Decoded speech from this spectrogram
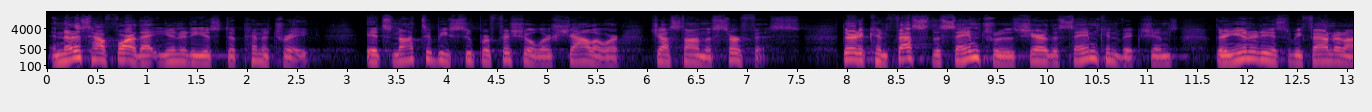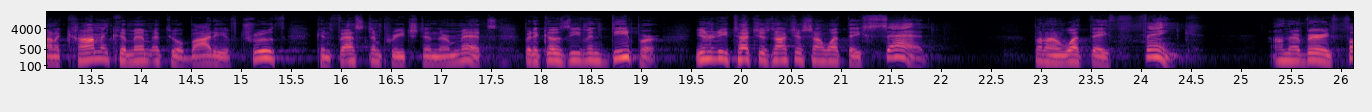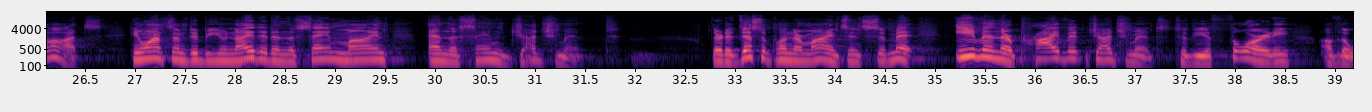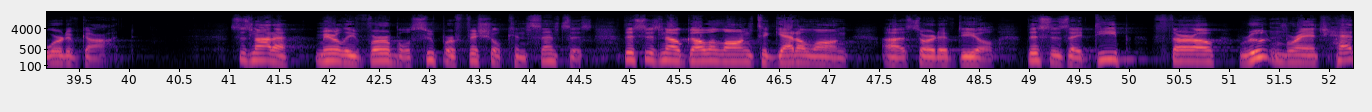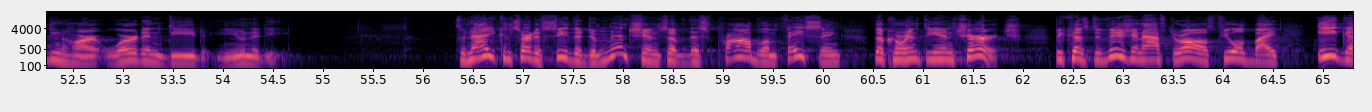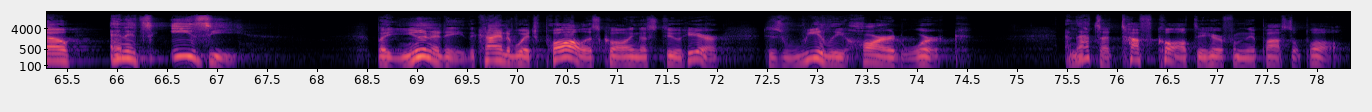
And notice how far that unity is to penetrate. It's not to be superficial or shallow or just on the surface. They're to confess the same truths, share the same convictions. Their unity is to be founded on a common commitment to a body of truth confessed and preached in their midst. But it goes even deeper. Unity touches not just on what they said, but on what they think, on their very thoughts. He wants them to be united in the same mind and the same judgment. They're to discipline their minds and submit even their private judgments to the authority of the Word of God. This is not a merely verbal, superficial consensus. This is no go along to get along uh, sort of deal. This is a deep, thorough, root and branch, head and heart, word and deed unity. So now you can sort of see the dimensions of this problem facing the Corinthian church. Because division, after all, is fueled by ego and it's easy. But unity, the kind of which Paul is calling us to here, is really hard work. And that's a tough call to hear from the Apostle Paul.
